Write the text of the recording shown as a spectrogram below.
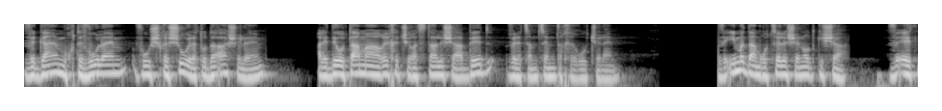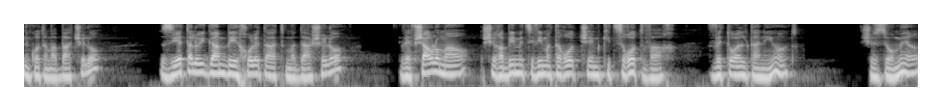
וגם אם הם הוכתבו להם והושרשו אל התודעה שלהם, על ידי אותה מערכת שרצתה לשעבד ולצמצם את החירות שלהם. ואם אדם רוצה לשנות גישה ואת נקות המבט שלו, זה יהיה תלוי גם ביכולת ההתמדה שלו, ואפשר לומר שרבים מציבים מטרות שהן קצרות טווח ותועלתניות, שזה אומר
